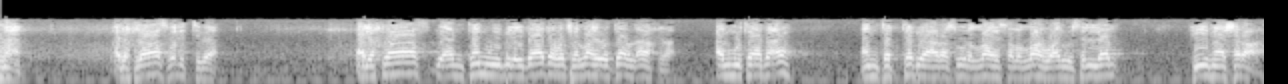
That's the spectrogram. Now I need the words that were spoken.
نعم. الإخلاص والاتباع. الإخلاص بأن تنوي بالعبادة وجه الله والدار الآخرة. المتابعة أن تتبع رسول الله صلى الله عليه وسلم فيما شرعه.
